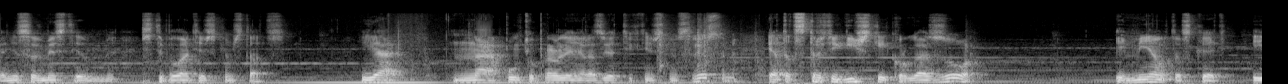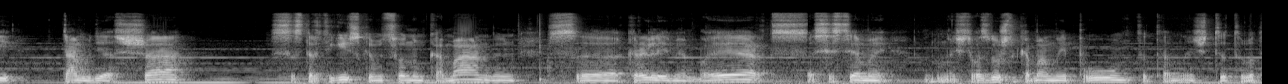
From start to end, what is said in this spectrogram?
несовместимыми с дипломатическим статусом. Я на пункте управления разведтехническими средствами этот стратегический кругозор имел, так сказать, и там, где США, со стратегическим авиационным командой, с э, крыльями МБР, с системой значит, воздушно-командные пункты, там, значит, это вот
